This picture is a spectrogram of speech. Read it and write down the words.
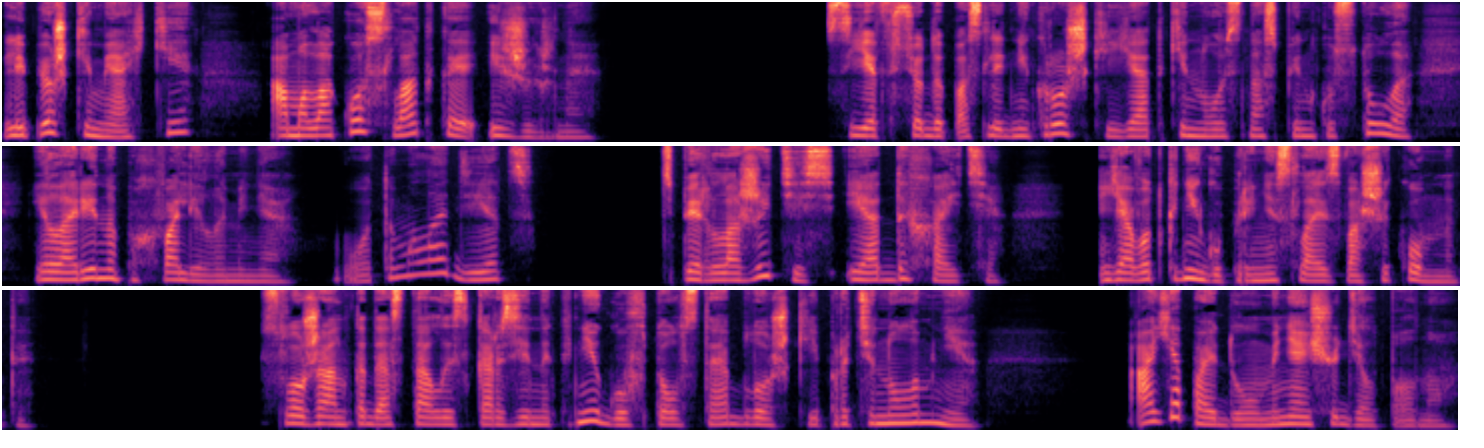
лепешки мягкие, а молоко сладкое и жирное. Съев все до последней крошки, я откинулась на спинку стула, и Ларина похвалила меня. «Вот и молодец. Теперь ложитесь и отдыхайте. Я вот книгу принесла из вашей комнаты». Служанка достала из корзины книгу в толстой обложке и протянула мне. А я пойду, у меня еще дел полно.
